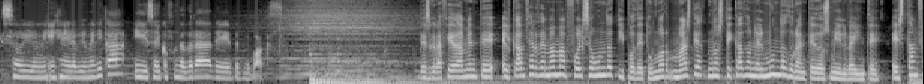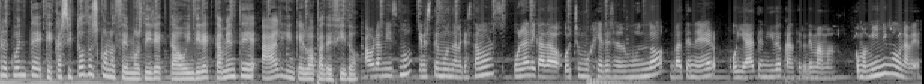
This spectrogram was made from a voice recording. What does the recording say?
soy una ingeniera biomédica y soy cofundadora de The Blue Box. Desgraciadamente, el cáncer de mama fue el segundo tipo de tumor más diagnosticado en el mundo durante 2020. Es tan frecuente que casi todos conocemos directa o indirectamente a alguien que lo ha padecido. Ahora mismo, en este mundo en el que estamos, una de cada ocho mujeres en el mundo va a tener o ya ha tenido cáncer de mama, como mínimo una vez.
